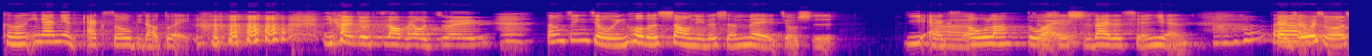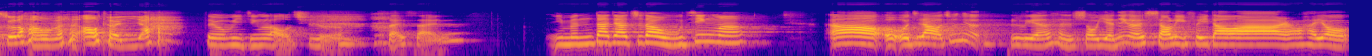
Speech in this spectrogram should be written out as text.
可能应该念 XO 比较对。一看就知道没有追。当今九零后的少女的审美就是 EXO 了，对，是时代的前沿。感觉为什么说的好像我们很 out 一样？对，我们已经老去了，晒晒的。你们大家知道吴京吗？啊，我我知道，就是那个脸很熟，演那个小李飞刀啊，然后还有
